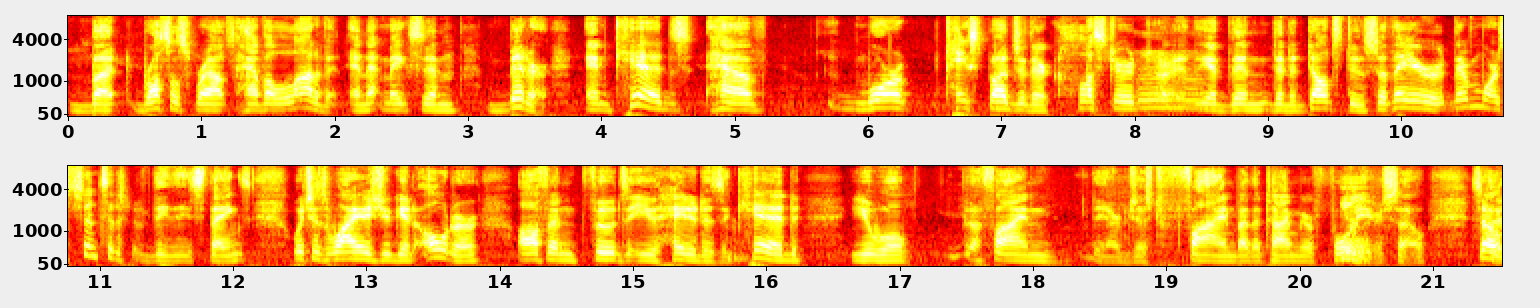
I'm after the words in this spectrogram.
but Brussels sprouts have a lot of it, and that makes them bitter. And kids have more taste buds or they're clustered mm-hmm. than than adults do, so they are they're more sensitive to these things. Which is why, as you get older, often foods that you hated as a kid, you will find they're just fine by the time you're 40 mm. or so. So,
